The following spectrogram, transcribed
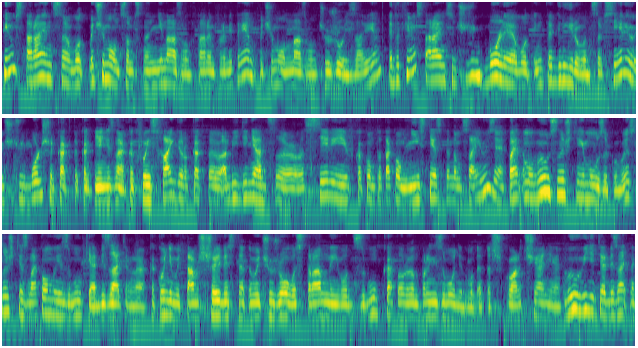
Фильм старается, вот почему он, собственно, не назван вторым Прометеем, почему он назван Чужой Завет. Этот фильм старается чуть-чуть более вот интегрироваться в серию, чуть-чуть чуть больше как-то, как, я не знаю, как Фейсхайгер, как-то объединяться с серией в каком-то таком неестественном союзе. Поэтому вы услышите и музыку, вы слышите знакомые звуки обязательно. Какой-нибудь там шелест этого чужого, странный вот звук, который он производит, вот это шкварчание. Вы увидите обязательно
